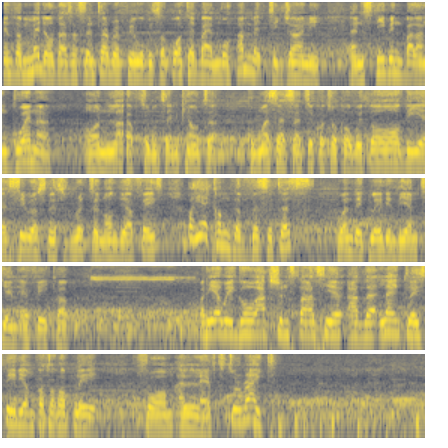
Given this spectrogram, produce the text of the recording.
In the middle, there's a center referee will be supported by Mohamed Tijani and Stephen Balanguena on last afternoon's encounter. Kumasi Asante Kotoko with all the uh, seriousness written on their face. But here come the visitors when they played in the MTN FA Cup. But here we go. Action starts here at the Len Clay Stadium. Kotoko play from left to right.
